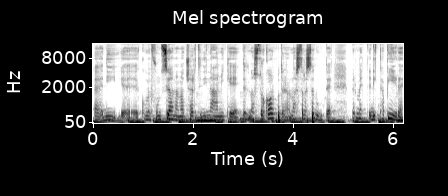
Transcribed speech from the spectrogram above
eh, di eh, come funzionano certe dinamiche del nostro corpo, della nostra salute, permette di capire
